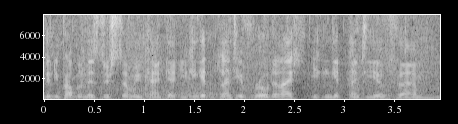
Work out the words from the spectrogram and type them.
The only problem is there's some you can't get. You can get plenty of rhodonite, you can get plenty of, um,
